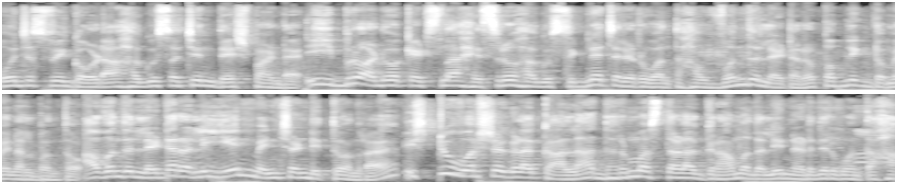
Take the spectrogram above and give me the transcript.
ಓಜಸ್ವಿ ಗೌಡ ಹಾಗೂ ಸಚಿನ್ ದೇಶಪಾಂಡೆ ಈ ಇಬ್ರು ಅಡ್ವೊಕೇಟ್ಸ್ನ ಹೆಸರು ಹಾಗೂ ಸಿಗ್ನೇಚರ್ ಇರುವಂತಹ ಒಂದು ಲೆಟರ್ ಪಬ್ಲಿಕ್ ಡೊಮೇನ್ ಅಲ್ಲಿ ಬಂತು. ಆ ಒಂದು ಲೆಟರ್ ಅಲ್ಲಿ ಏನ್ ಮೆನ್ಷನ್ ಇತ್ತು ಅಂದ್ರೆ, ಇಷ್ಟು ವರ್ಷಗಳ ಕಾಲ ಧರ್ಮಸ್ಥಳ ಗ್ರಾಮದಲ್ಲಿ ನಡೆದಿರುವಂತಹ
